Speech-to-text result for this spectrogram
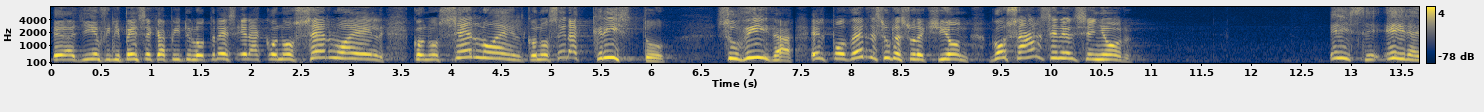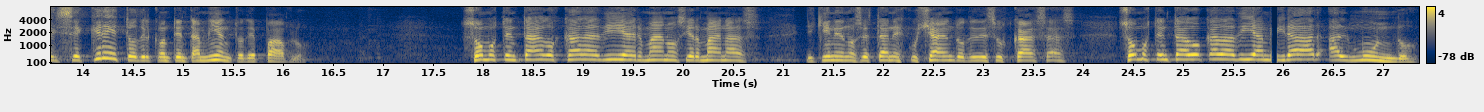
eh, allí en Filipenses capítulo 3, era conocerlo a Él, conocerlo a Él, conocer a Cristo, su vida, el poder de su resurrección, gozarse en el Señor. Ese era el secreto del contentamiento de Pablo. Somos tentados cada día, hermanos y hermanas, y quienes nos están escuchando desde sus casas, somos tentados cada día a mirar al mundo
